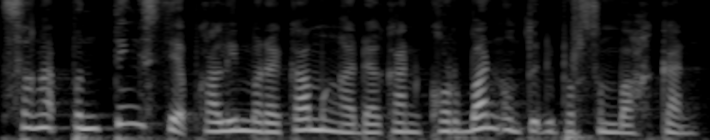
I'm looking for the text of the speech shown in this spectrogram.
sangat penting setiap kali mereka mengadakan korban untuk dipersembahkan.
